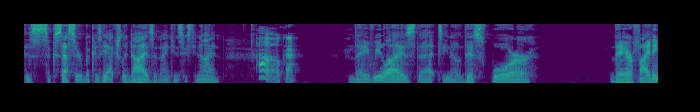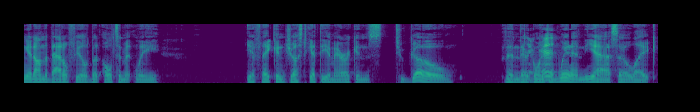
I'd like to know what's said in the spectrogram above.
his successor, because he actually dies in 1969, Oh, okay. They realize that you know this war, they are fighting it on the battlefield, but ultimately, if they can just get the Americans to go, then they're, They're going good. to win. Yeah, so like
